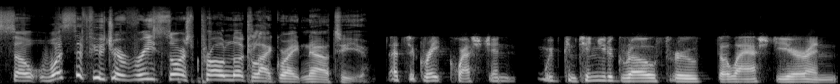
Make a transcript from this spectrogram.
So, what's the future of Resource Pro look like right now to you? That's a great question. We've continued to grow through the last year and,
